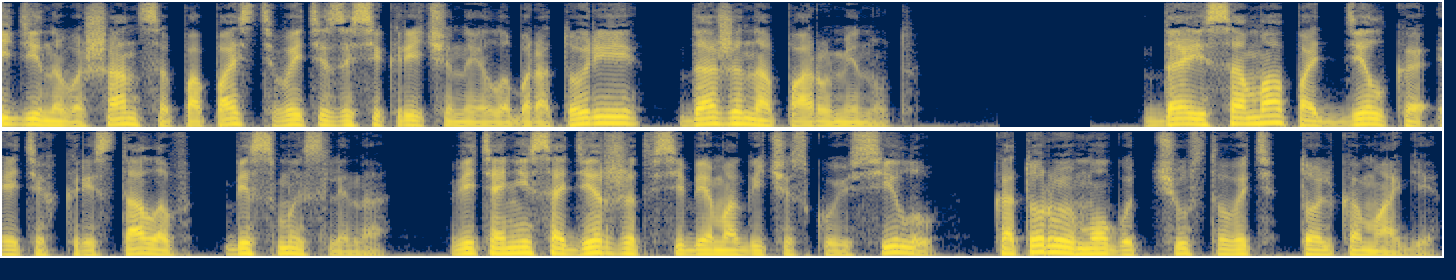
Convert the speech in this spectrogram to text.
единого шанса попасть в эти засекреченные лаборатории даже на пару минут. Да и сама подделка этих кристаллов бессмысленна, ведь они содержат в себе магическую силу, которую могут чувствовать только маги.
